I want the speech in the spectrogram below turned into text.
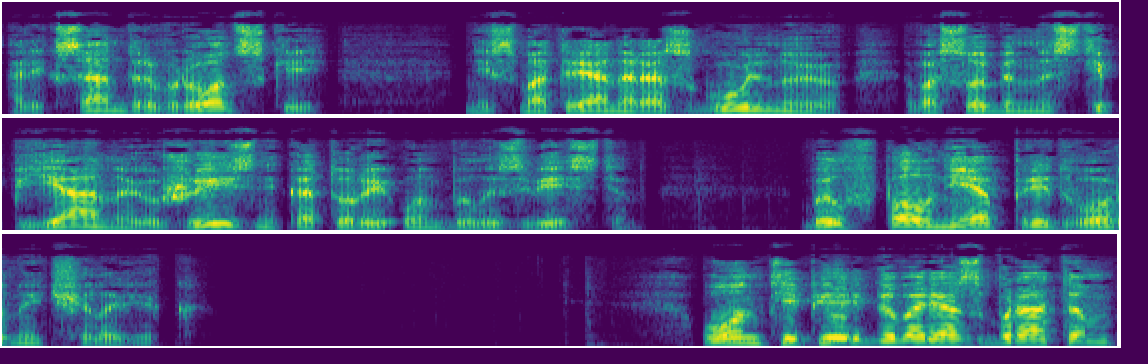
Александр Вронский, несмотря на разгульную, в особенности пьяную жизнь, которой он был известен, был вполне придворный человек. Он теперь, говоря с братом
